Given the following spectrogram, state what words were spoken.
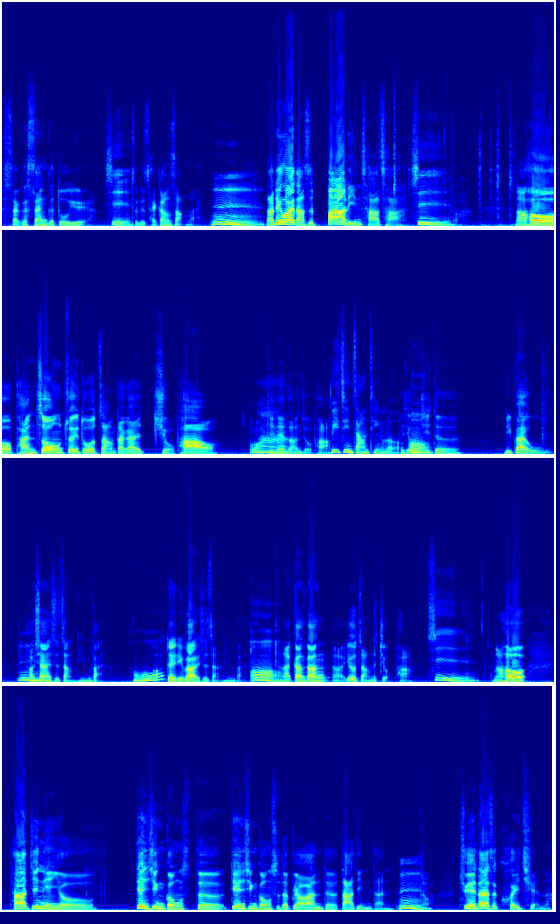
三个三个多月，是。这个才刚上来，嗯。那另外一档是八零叉叉，是。然后盘中最多涨大概九趴哦，哇，今天涨九趴，毕竟涨停了。而且我记得礼拜五好像也是涨停板。哦，对，礼拜五也是涨停板。哦。那刚刚啊又涨了九趴，是。然后他今年有电信公司的电信公司的标案的大订单，嗯，去年大概是亏钱了，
